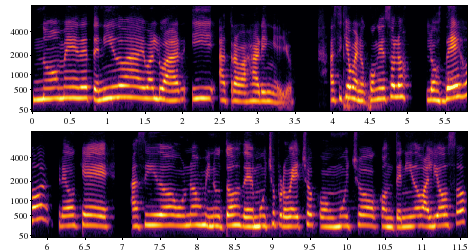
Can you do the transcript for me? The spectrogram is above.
no me he detenido a evaluar y a trabajar en ello. Así que bueno, con eso los, los dejo. Creo que ha sido unos minutos de mucho provecho con mucho contenido valioso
